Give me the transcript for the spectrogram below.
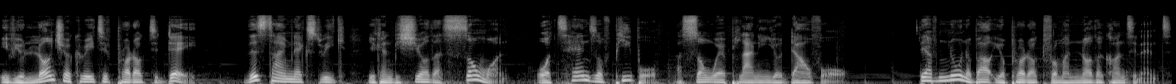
if you launch your creative product today, this time next week you can be sure that someone or tens of people are somewhere planning your downfall. They have known about your product from another continent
